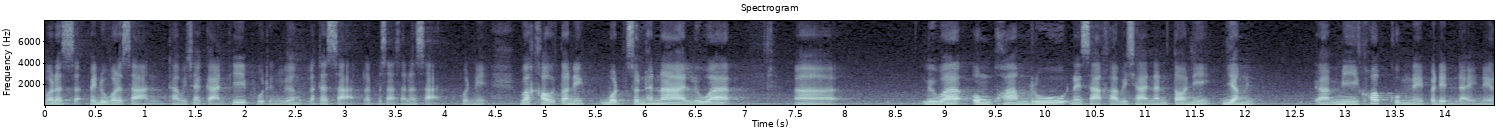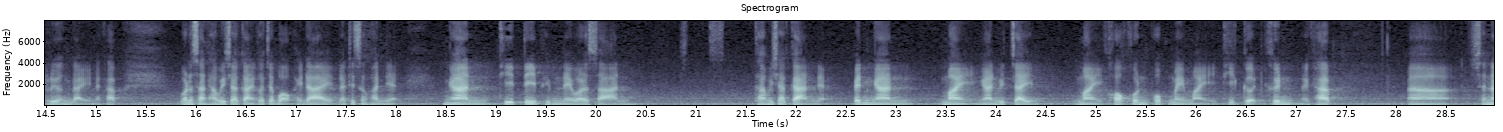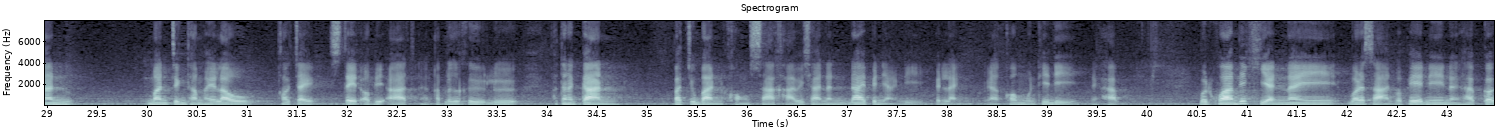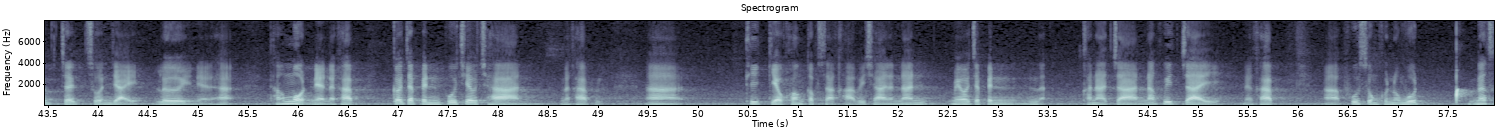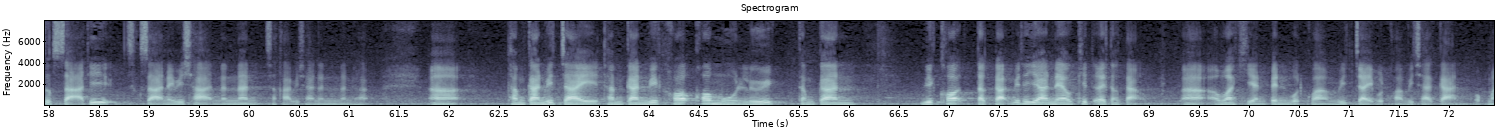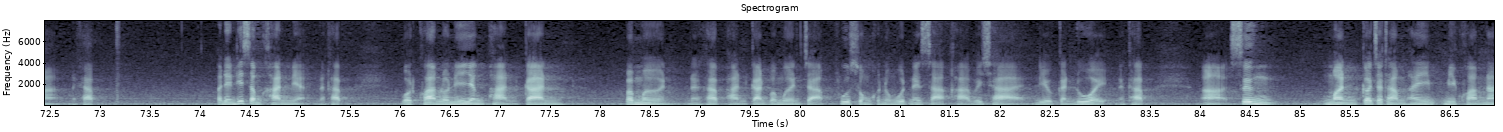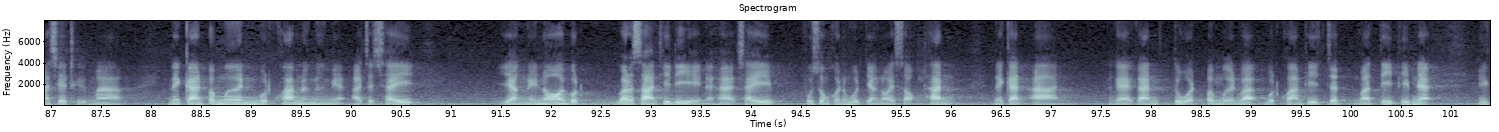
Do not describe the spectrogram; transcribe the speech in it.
วารสไปดูวารสารทางวิชาการที่พูดถึงเรื่องรัฐศาสตร์ รัฐประศาสนศาสตร์พวกนี้ ว่าเขาตอนนี้บทสนทนาหรือว่าหรือว่าองค์ความรู้ในสาขาวิชานั้นตอนนี้ยังมีครอบคลุมในประเด็นใดในเรื่องใดนะครับวารสารทางวิชาการก็จะบอกให้ได้ และที่สำคัญเนี่ยงานที่ตีพิมพ์ในวารสารทางวิชาการเนี่ยเป็นงานใหม่งานวิจัย ใหม่ข้อค้นพบใหม่ ๆ ที่เกิดขึ้นนะครับฉะนั้นมันจึงทำให้เราเข้าใจ state of the art นะครับแล้วก็คือหรือพัฒนาการปัจจุบันของสาขาวิชานั้นได้เป็นอย่างดีเป็นแหล่งข้อมูลที่ดีนะครับ บทความที่เขียนในวารสารประเภทนี้นะครับ ก็จะส่วนใหญ่เลยเนี่ยนะฮะทั้งหมดเนี่ยนะครับก็จะเป็นผู้เชี่ยวชาญนะครับที่เกี่ยวข้องกับสาขาวิชานั้นๆ ไม่ว่าจะเป็น คณาจารย์ นักวิจัยนะครับผู้ทรงคุณวุฒินักศึกษาที่ศึกษาในวิชานั้นๆสาขาวิชานั้นๆครับทำการวิจัยทำการวิเคราะห์ข้อมูล หรือทำการวิเคราะห์ตรรกะวิทยาแนวคิดอะไรต่างๆอ่าเอามาเขียนเป็นบทความวิจัย บทความวิชาการออกมานะครับ ประเด็นที่สำคัญเนี่ยนะครับบทความเหล่านี้ยังผ่านการประเมินนะครับ ผ่านการประเมินจากผู้ทรงคุณวุฒิในสาขาวิชาเดียวกันด้วยนะครับ ซึ่งมันก็จะทำให้มีความน่าเชื่อถือมาก ในการประเมินบทความหนึ่งๆเนี่ยอาจจะใช้อย่างน้อยๆบทวารสารที่ดีนะฮะใช้ผู้ทรงคุณวุฒิอย่างน้อยสองท่านในการอ่านในการตรวจประเมินว่าบทความที่จะมาตีพิมพ์เนี่ยมี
